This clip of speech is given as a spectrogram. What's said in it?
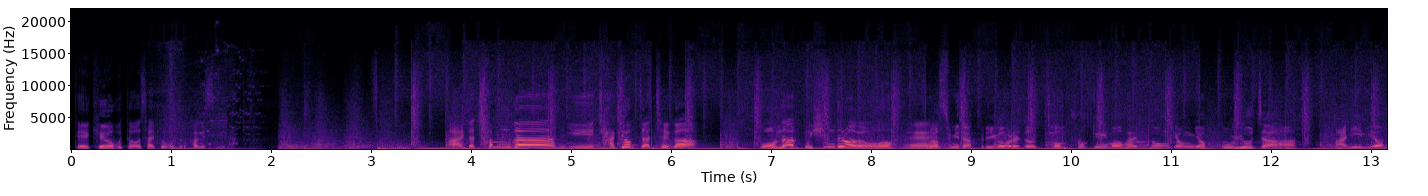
대개요부터 살펴보도록 하겠습니다. 아 일단 참가 이 자격 자체가 워낙 또 힘들어요. 예. 그렇습니다. 리그 오브 레전드 전 프로게이머 활동 경력 보유자 아니면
